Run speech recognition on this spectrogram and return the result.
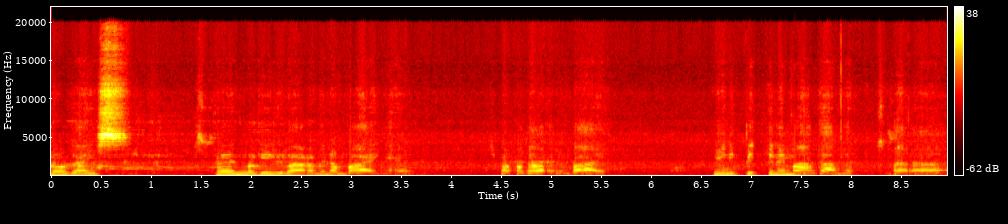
So guys, ngayon magigiba kami ng bahay ngayon. Papagawa kami ng bahay. Hinigpit ko na yung mga gamit para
